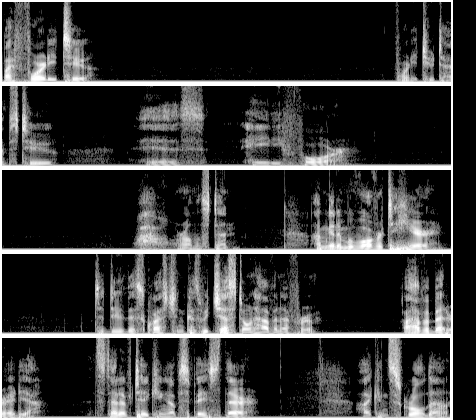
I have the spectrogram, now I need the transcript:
by 42. 42 times 2 is 84. Wow, we're almost done. I'm going to move over to here to do this question because we just don't have enough room. I have a better idea. Instead of taking up space there, I can scroll down.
